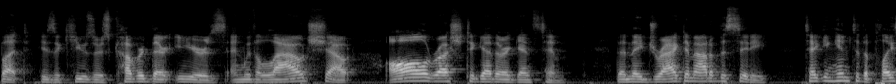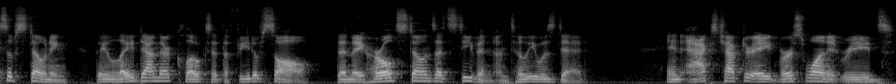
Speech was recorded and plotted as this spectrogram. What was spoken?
But his accusers covered their ears, and with a loud shout all rushed together against him. Then they dragged him out of the city. Taking him to the place of stoning, they laid down their cloaks at the feet of Saul. Then they hurled stones at Stephen until he was dead. In Acts chapter 8, verse 1, it reads,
